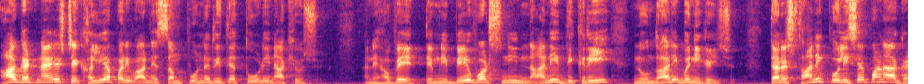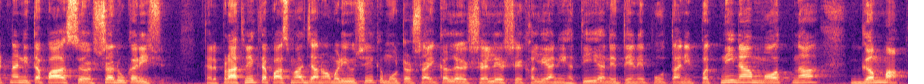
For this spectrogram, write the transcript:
આ ઘટનાએ શેખલિયા પરિવારને સંપૂર્ણ રીતે તોડી નાખ્યો છે અને હવે તેમની બે વર્ષની નાની દીકરી નોંધારી બની ગઈ છે. ત્યારે સ્થાનિક પોલીસે પણ આ ઘટનાની તપાસ શરૂ કરી છે. ત્યારે પ્રાથમિક તપાસમાં જાણવા મળ્યું છે કે મોટરસાયકલ શૈલેષ શેખલિયાની હતી અને તેણે પોતાની પત્નીના મોતના ગમમાં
